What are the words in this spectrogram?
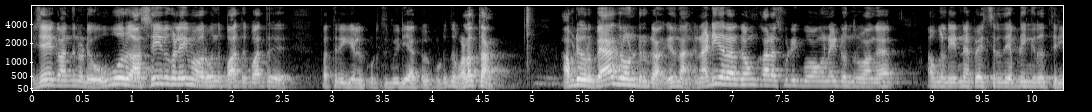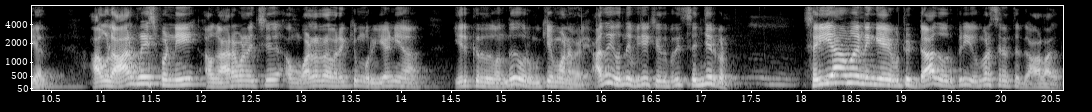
விஜயகாந்தனுடைய ஒவ்வொரு அசைவுகளையும் அவர் வந்து பார்த்து பார்த்து பத்திரிகைகள் கொடுத்து மீடியாக்கள் கொடுத்து வளர்த்தாங்க. அப்படி ஒரு பேக்ரவுண்ட் இருக்காங்க இருந்தாங்க. நடிகராக இருக்கவங்க காலை ஷூட்டிங் போவாங்க நைட் வந்துடுவாங்க அவங்கள்ட்ட என்ன பேசுறது எப்படிங்கிறது தெரியாது. அவங்கள ஆர்கனைஸ் பண்ணி அவங்க அரவணைச்சு அவங்க வளர்ற வரைக்கும் ஒரு ஏணியா இருக்கிறது வந்து ஒரு முக்கியமான வேலை. அது வந்து விஜய் சேதுபதி செஞ்சிருக்கணும். செய்யாமல் நீங்கள் விட்டுட்டா அது ஒரு பெரிய விமர்சனத்துக்கு ஆளாகுது.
